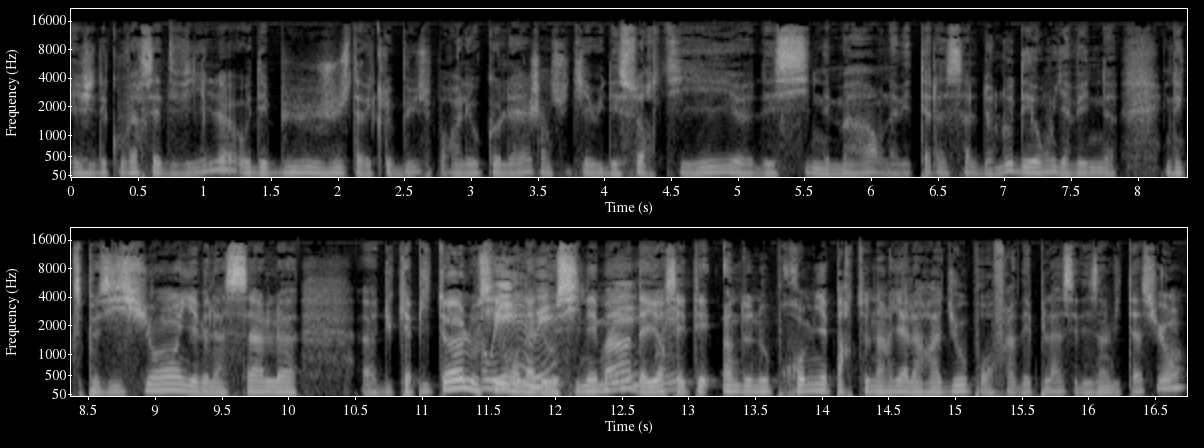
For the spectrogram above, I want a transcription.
et j'ai découvert cette ville au début juste avec le bus pour aller au collège. Ensuite il y a eu des sorties, euh, des cinémas. On avait été à la salle de l'Odéon, il y avait une, une exposition. Il y avait la salle du Capitole aussi, Oui, où on allait oui, au cinéma. oui, D'ailleurs ça a été un de nos premiers partenariats à la radio pour offrir des places et des invitations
